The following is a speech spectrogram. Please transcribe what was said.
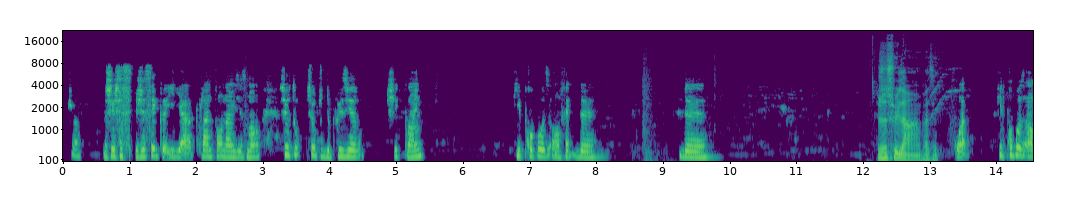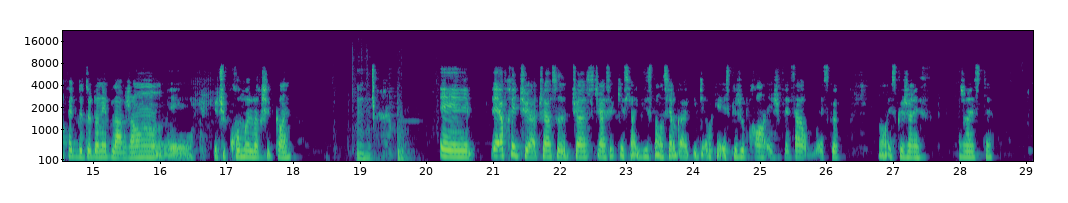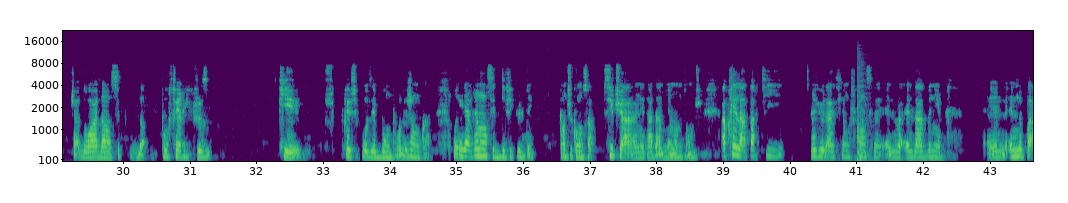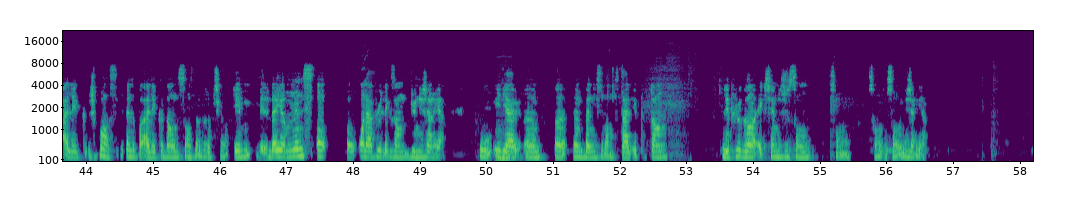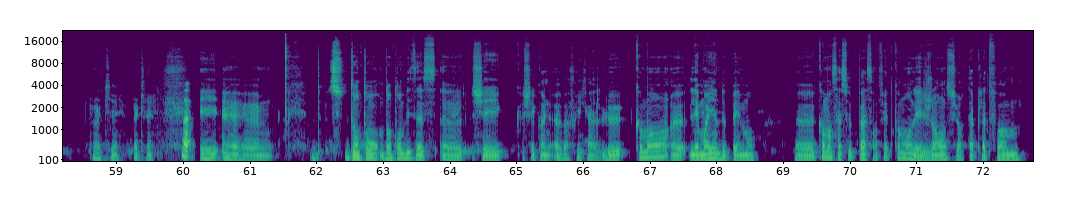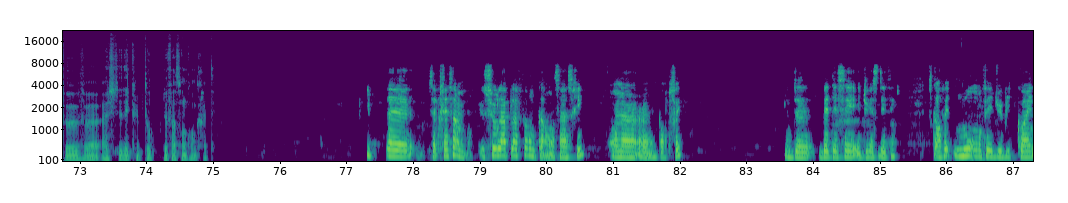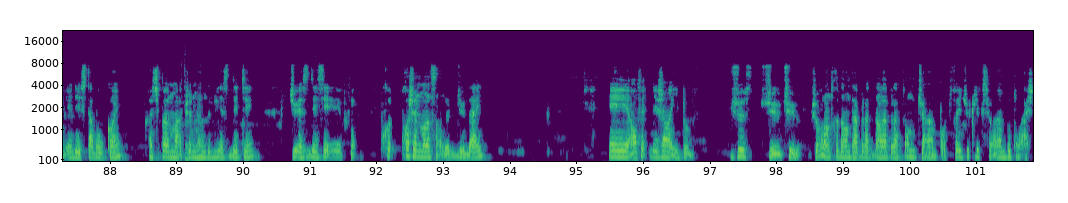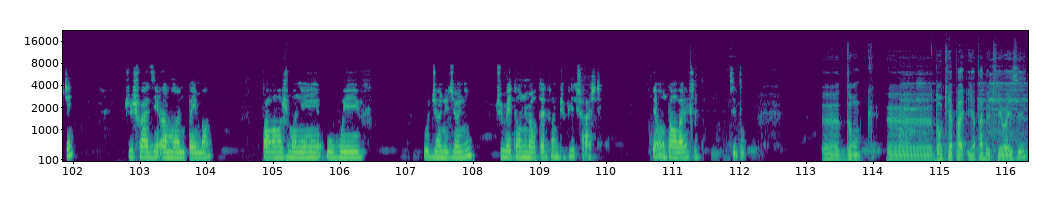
Tu vois. Je, je, sais qu'il y a plein de fonds d'investissement, surtout surtout de plusieurs shitcoin qui propose en fait de de je suis là hein, vas-y. Ouais. Qui te propose en fait de te donner de l'argent et, et, tu promets leur shitcoin. Mm-hmm. et, et après tu as tu as ce, tu as tu as cette question existentielle quoi qui dit ok est-ce que je prends et je fais ça ou est-ce que non est-ce que je reste je reste tu as droit dans ce pour faire quelque chose qui est présupposé bon pour les gens. Quoi. Donc, il y a vraiment cette difficulté quand tu ça Si tu as un état d'âme, bien entendu. Après, la partie régulation, je pense qu'elle va, elle va venir. Elle, elle, ne peut aller, je pense, elle ne peut aller que dans le sens d'adoption. Et d'ailleurs, même si on, on a vu l'exemple du Nigeria, où il y a mhm. un, un, bannissement total, et pourtant, les plus grands exchanges sont, sont, sont, sont au Nigeria. Ok, ok. Et euh, dans, ton, dans ton business euh, chez, chez CoinHub Africa, le, comment euh, les moyens de paiement, comment ça se passe en fait? Comment les gens sur ta plateforme peuvent acheter des cryptos de façon concrète? C'est très simple. Sur la plateforme, quand on s'inscrit, on a un portefeuille de BTC et du SDT. Parce qu'en fait, nous, on fait du Bitcoin et des stablecoins principalement actuellement de l'USDT, du SDC et prochainement du DAI. Et en fait, les gens, ils peuvent juste, tu, rentres dans, ta, dans la plateforme, tu as un portefeuille, tu cliques sur un bouton acheter, tu choisis un moyen de paiement, Orange Money ou Wave ou Johnny Johnny, tu mets ton numéro de téléphone, tu cliques sur acheter. Et on t'envoie les cryptos. C'est tout. Euh, donc, euh, donc il n'y a, pas, a pas de KYC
